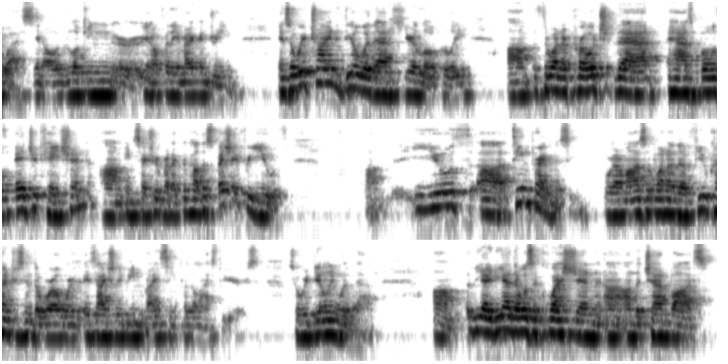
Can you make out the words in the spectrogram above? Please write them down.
US, you know, looking or, you know, for the American dream. And so we're trying to deal with that here locally um, through an approach that has both education um, in sexual reproductive health, especially for youth. Um, youth uh, teen pregnancy. Guatemala is one of the few countries in the world where it's actually been rising for the last few years. So we're dealing with that. Um, the idea, there was a question uh, on the chat box.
